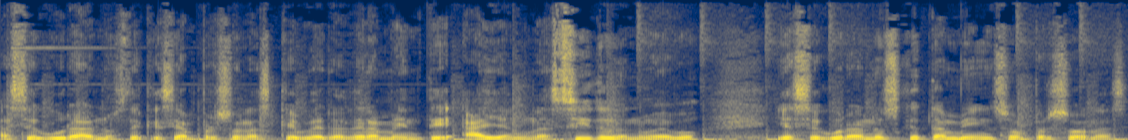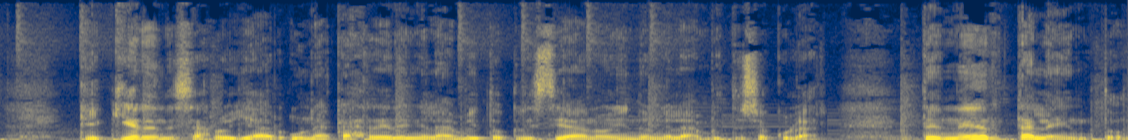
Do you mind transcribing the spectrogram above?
asegurarnos de que sean personas que verdaderamente hayan nacido de nuevo y asegurarnos que también son personas que quieren desarrollar una carrera en el ámbito cristiano y no en el ámbito secular. Tener talento,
